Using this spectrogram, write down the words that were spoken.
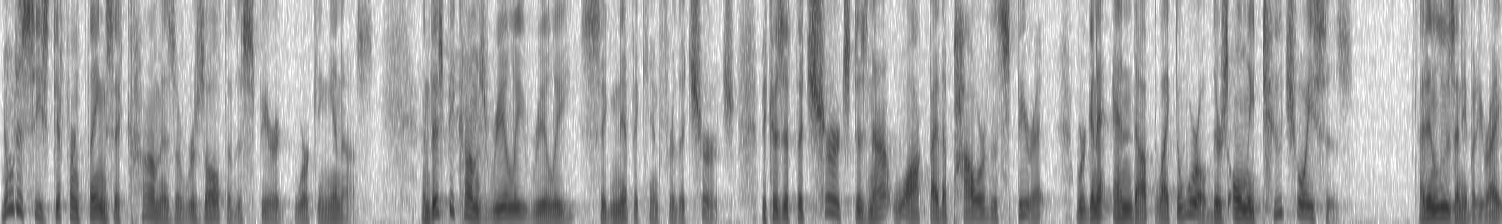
Notice these different things that come as a result of the Spirit working in us. And this becomes really, really significant for the church. Because if the church does not walk by the power of the Spirit, we're going to end up like the world. There's only two choices I didn't lose anybody, right?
